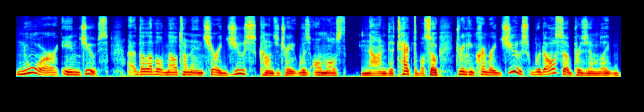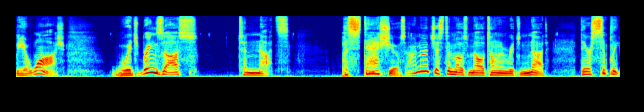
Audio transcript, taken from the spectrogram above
nor in juice. Uh, the level of melatonin in cherry juice concentrate was almost non-detectable, so drinking cranberry juice would also presumably be a wash. Which brings us to nuts. Pistachios are not just the most melatonin-rich nut, they are simply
